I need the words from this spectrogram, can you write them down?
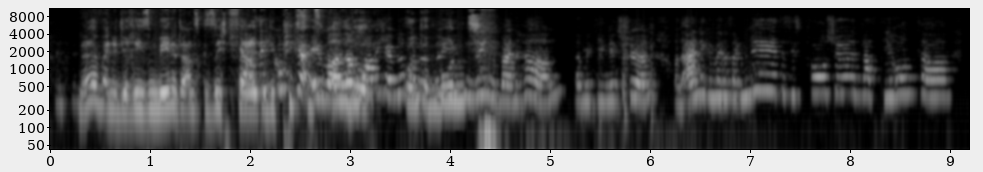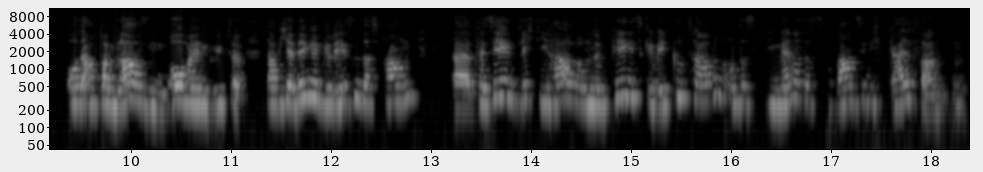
ne? Wenn dir die Riesenmähne da ins Gesicht fällt ja, und die Picks ja immer. Auge dann ich immer und so im Mund. Ding in meinen Haaren, damit die nicht stören. Und einige Männer sagen, nee, das ist voll schön, lass die runter. Oder auch beim Blasen. Oh meine Güte. Da habe ich ja Dinge gelesen, dass Frauen äh, versehentlich die Haare um den Penis gewickelt haben und dass die Männer das wahnsinnig geil fanden.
